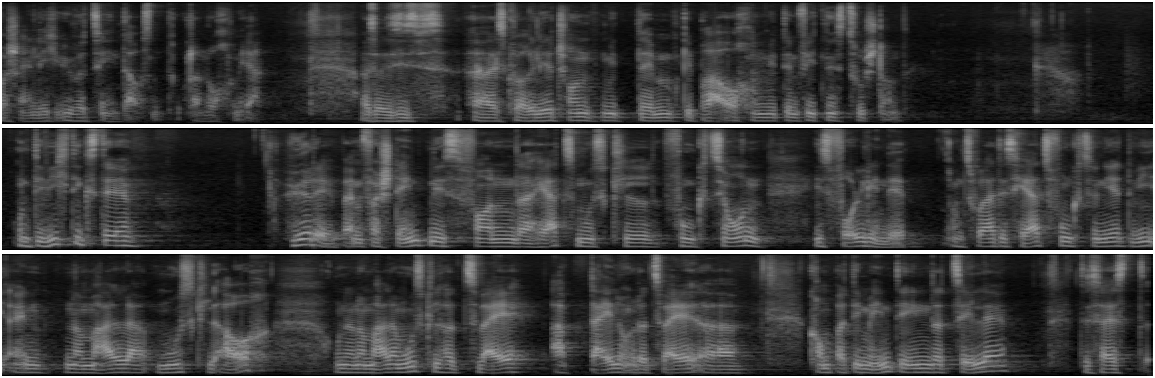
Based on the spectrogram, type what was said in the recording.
wahrscheinlich über 10.000 oder noch mehr. Also es, ist, äh, es korreliert schon mit dem Gebrauch und mit dem Fitnesszustand. Und die wichtigste Hürde beim Verständnis von der Herzmuskelfunktion ist folgende. Und zwar, das Herz funktioniert wie ein normaler Muskel auch. Und ein normaler Muskel hat zwei Abteilungen oder zwei äh, Kompartimente in der Zelle. Das heißt,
